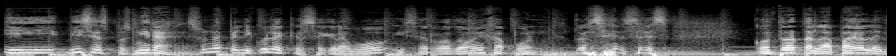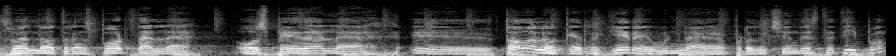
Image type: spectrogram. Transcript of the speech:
Y dices, pues mira, es una película que se grabó y se rodó en Japón. Entonces es, contrátala, págale el sueldo, transportala, hospédala, eh, todo lo que requiere una producción de este tipo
